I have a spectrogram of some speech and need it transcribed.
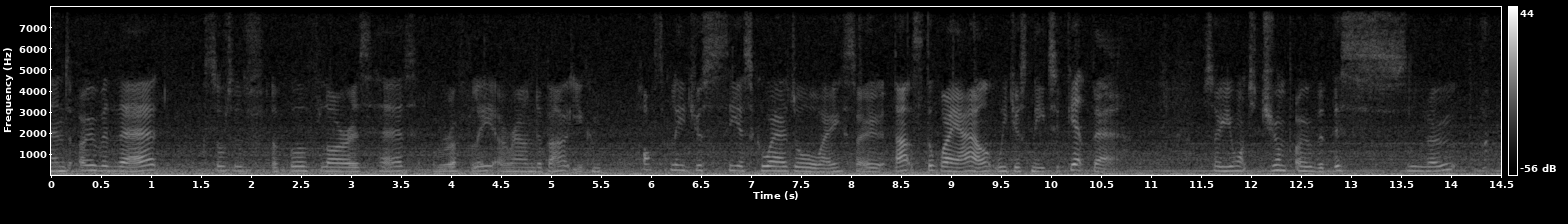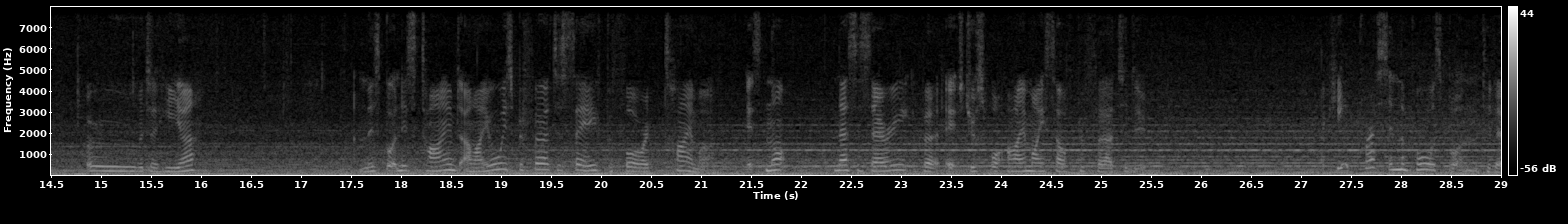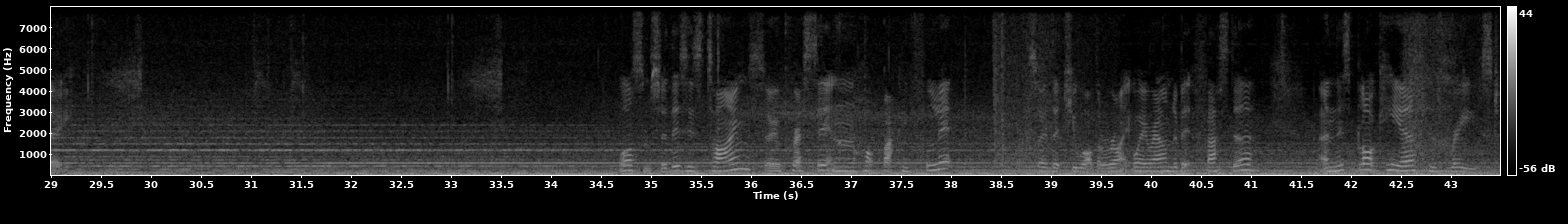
And over there, sort of above Lara's head, roughly around about, you can possibly just see a square doorway, so that's the way out, we just need to get there. So you want to jump over this slope, over to here. And this button is timed, and I always prefer to save before a timer. It's not necessary, but it's just what I myself prefer to do. I keep pressing the pause button today. Awesome, so this is time, so press it and hop back and flip so that you are the right way around a bit faster. And this block here is raised.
